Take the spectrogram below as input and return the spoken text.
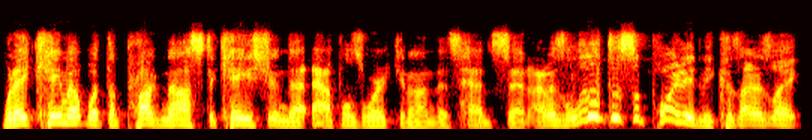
when I came up with the prognostication that Apple's working on this headset, I was a little disappointed because I was like,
